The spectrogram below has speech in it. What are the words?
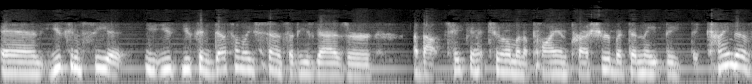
and you can see it. You you can definitely sense that these guys are about taking it to them and applying pressure. But then they they, they kind of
